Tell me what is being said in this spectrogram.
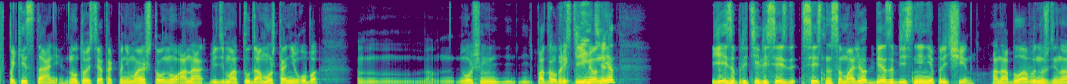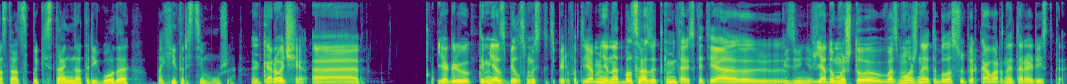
в Пакистане. Ну, то есть я так понимаю, что ну, она, видимо, оттуда, а может, они оба... В общем, подробностей А имен нет. Ей запретили сесть, сесть на самолет без объяснения причин. Она была вынуждена остаться в Пакистане на три года по хитрости мужа. Короче, э, я говорю, ты меня сбил с мысли теперь. Вот я, мне надо было сразу этот комментарий сказать. Я, э, Извини, Я думаю, что, возможно, это была супер коварная террористка.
